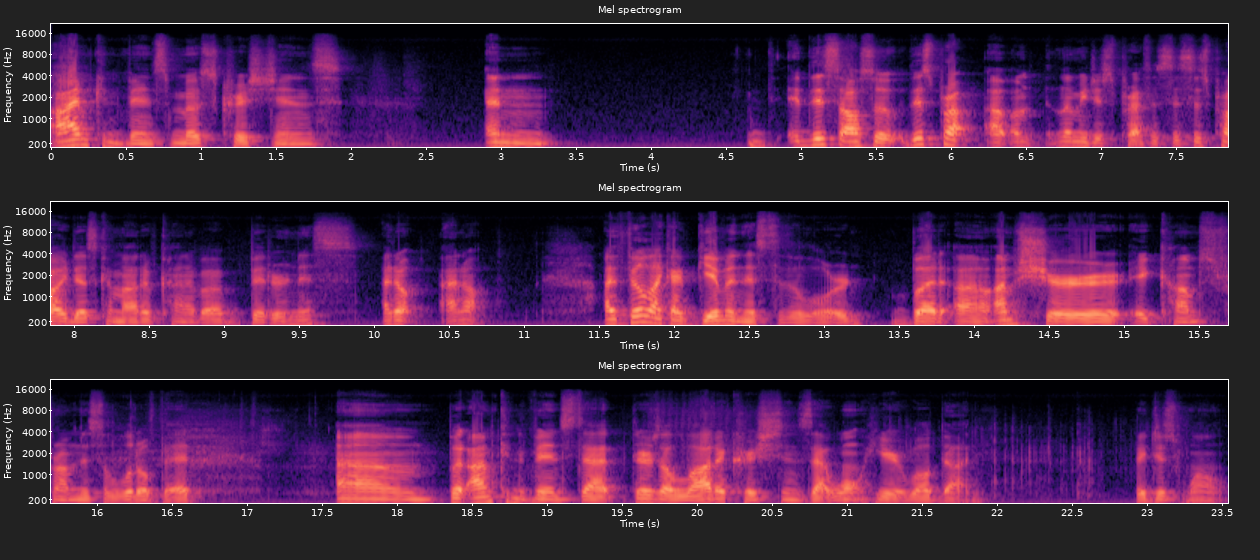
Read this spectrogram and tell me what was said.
I'm convinced most Christians and this also this pro uh, um, let me just preface this this probably does come out of kind of a bitterness. I don't i don't i feel like i've given this to the lord but uh, i'm sure it comes from this a little bit. Um, but i'm convinced that there's a lot of christians that won't hear well done. They just won't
